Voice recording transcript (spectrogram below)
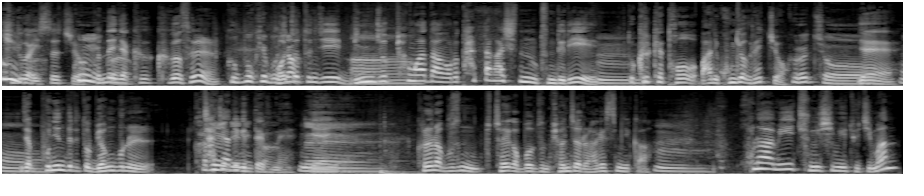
그러니까, 기류가 있었죠. 그런데 이제 그 그것을 극복해 보자. 어쨌든지 민주평화당으로 아. 탈당하시는 분들이 음. 또 그렇게 더 많이 공격을 했죠. 그렇죠. 예. 어. 이제 본인들이 또 명분을 차지해야 되기 때문에. 네. 예, 예. 그러나 무슨 저희가 무슨 변절을 하겠습니까? 음. 호남이 중심이 되지만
